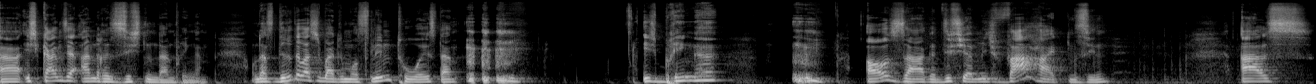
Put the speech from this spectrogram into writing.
Äh, ich kann sehr andere Sichten dann bringen. Und das Dritte, was ich bei den Muslimen tue, ist dann, ich bringe Aussagen, die für mich Wahrheiten sind, als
